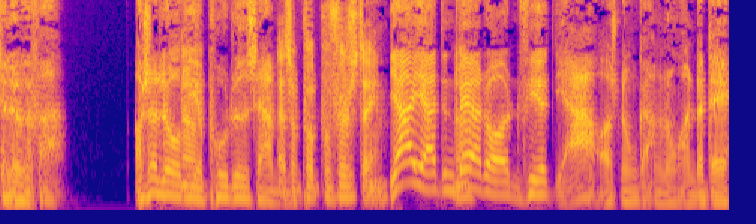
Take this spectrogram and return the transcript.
Tillykke, far. Og så lå Nå. vi og puttede sammen. Altså på, på fødselsdagen? Ja, ja, den hvert år, den fire... Ja, også nogle gange nogle andre dage.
